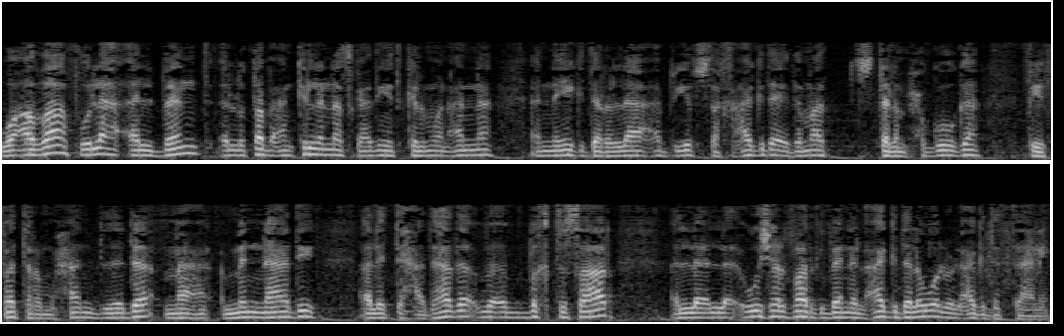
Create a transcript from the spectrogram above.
وأضافوا له البند اللي طبعا كل الناس قاعدين يتكلمون عنه إنه يقدر اللاعب يفسخ عقده إذا ما استلم حقوقه في فترة محددة مع من نادي الاتحاد. هذا باختصار وش الفرق بين العقد الأول والعقد الثاني؟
